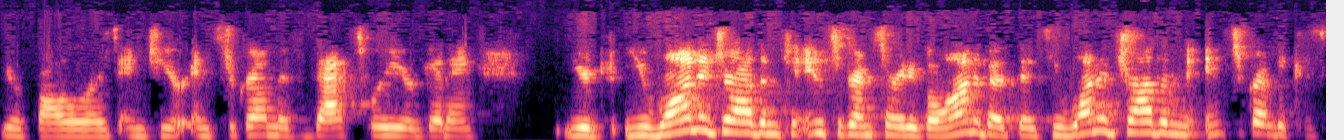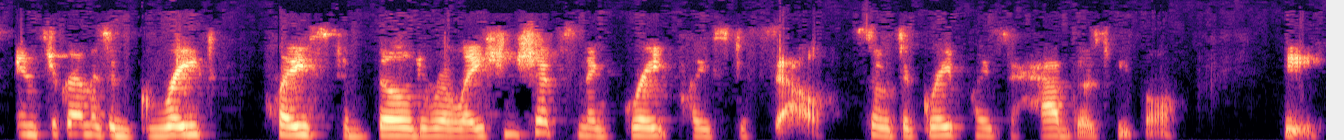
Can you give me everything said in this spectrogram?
your followers into your Instagram. If that's where you're getting, you you want to draw them to Instagram. Sorry to go on about this. You want to draw them to Instagram because Instagram is a great place to build relationships and a great place to sell. So it's a great place to have those people be.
